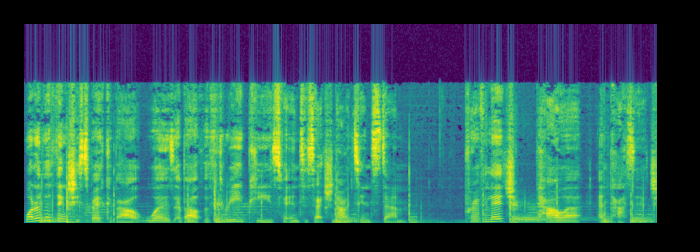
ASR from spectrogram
One of the things she spoke about was about the three P's for intersectionality in STEM privilege, power, and passage.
